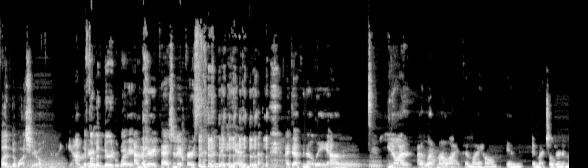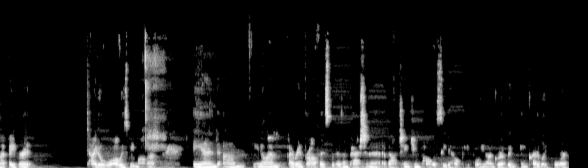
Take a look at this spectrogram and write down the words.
fun to watch you. Thank you. I'm from a nerd way. I'm a very passionate person, and I definitely, um, you know, I, I love my life and my home and and my children, and my favorite title will always be mama. And um, you know, I'm I ran for office because I'm passionate about changing policy to help people. You know, I grew up in, incredibly poor,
